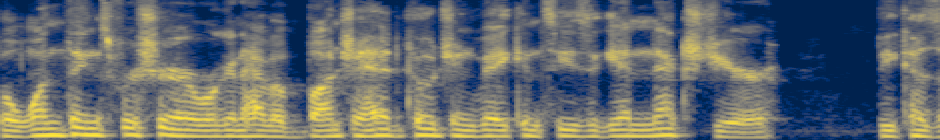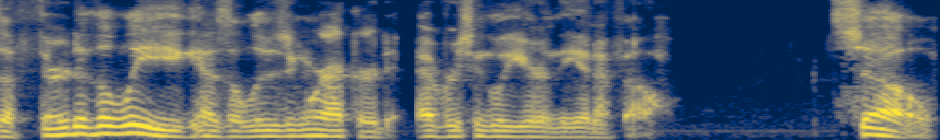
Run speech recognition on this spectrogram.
But one thing's for sure, we're going to have a bunch of head coaching vacancies again next year because a third of the league has a losing record every single year in the NFL. So,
